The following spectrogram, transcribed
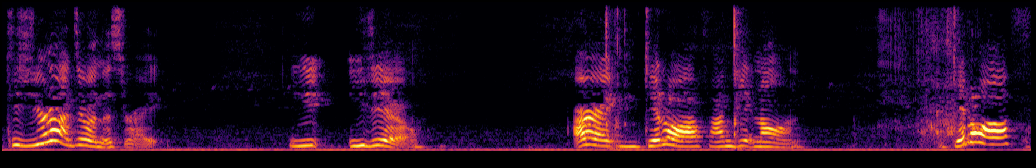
Because you're not doing this right. You, you do. All right, get off. I'm getting on. Get off.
